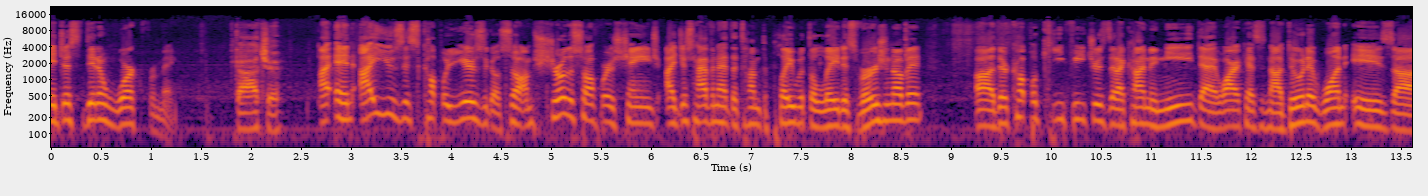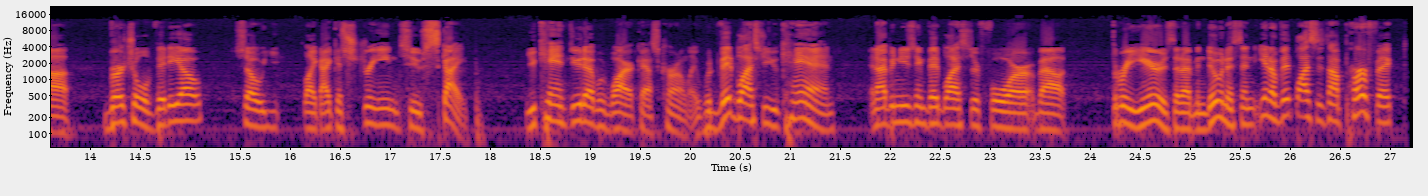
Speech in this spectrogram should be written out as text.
it just didn't work for me. Gotcha. I, and I used this a couple years ago, so I'm sure the software has changed. I just haven't had the time to play with the latest version of it. Uh, there are a couple key features that I kind of need that Wirecast is not doing it. One is uh, virtual video, so you, like I can stream to Skype. You can't do that with Wirecast currently. With VidBlaster, you can, and I've been using VidBlaster for about three years that I've been doing this. And you know, VidBlaster is not perfect.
